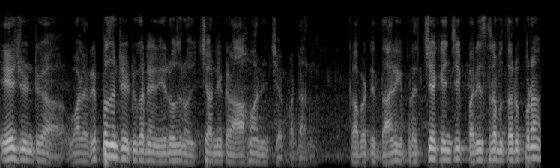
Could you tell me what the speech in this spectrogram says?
ఏజెంట్గా వాళ్ళ రిప్రజెంటేటివ్గా నేను ఈ రోజున వచ్చాను. ఇక్కడ ఆహ్వానించబడ్డాను. కాబట్టి దానికి ప్రత్యేకించి పరిశ్రమ తరపున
